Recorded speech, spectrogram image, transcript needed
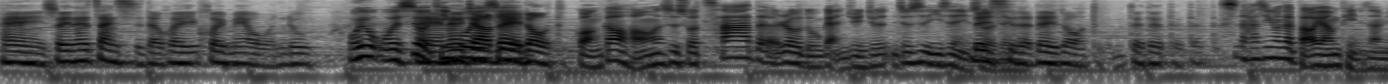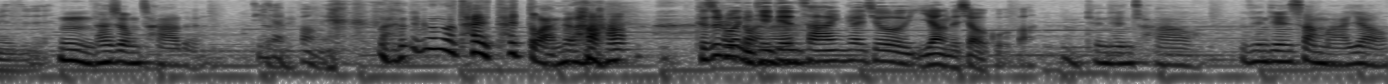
哎，所以那暂时的会会没有纹路。我有，我是有听过一些广告，好像是说擦的肉毒杆菌，就是就是医生你说的类似的类肉毒，对对对对对，是它是用在保养品上面，是不是？嗯，它是用擦的，听起来很棒哎，那个太太短了，可是如果你天天擦，应该就一样的效果吧？嗯，天天擦哦，天天上麻药，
